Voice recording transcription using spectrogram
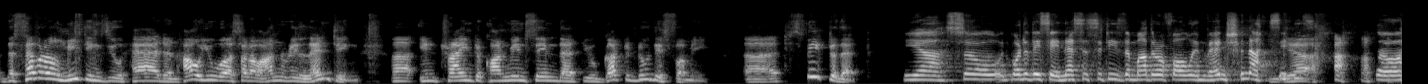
The several meetings you had and how you were sort of unrelenting uh, in trying to convince him that you got to do this for me. Uh, speak to that. Yeah. So, what do they say? Necessity is the mother of all invention. Aziz. Yeah. so,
